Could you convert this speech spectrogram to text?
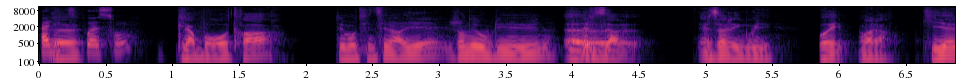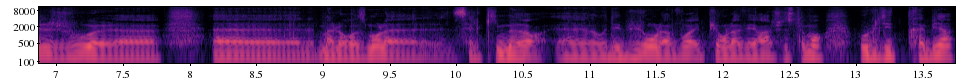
Alix Euh, Poisson. Claire Borotra, Clémentine Sélarié, j'en ai oublié une, euh, Elsa, Elsa Linguini. Oui. Voilà. Qui, elle, joue euh, euh, malheureusement la- celle qui meurt. Euh, au début, on la voit et puis on la verra justement, vous le dites très bien,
